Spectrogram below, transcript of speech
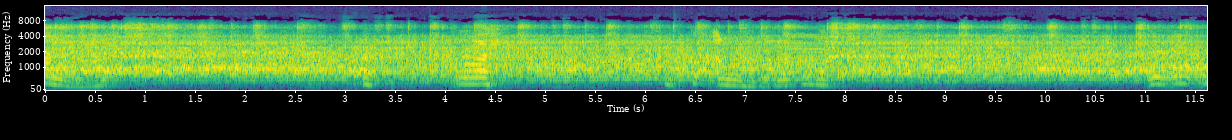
อะไรนะโอ้ยก็อะไรเดี๋ยวเราพูดเลยโอ้โอ้โอ้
